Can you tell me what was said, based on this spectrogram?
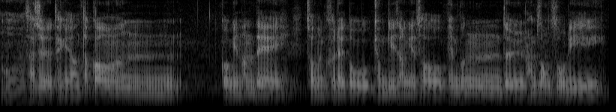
어, 사실 되게 안타까운 거긴 한데 저는 그래도 경기장에서 팬분들 함성 소리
